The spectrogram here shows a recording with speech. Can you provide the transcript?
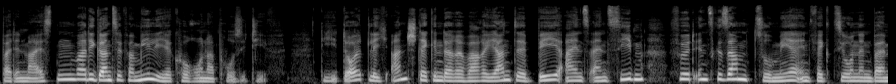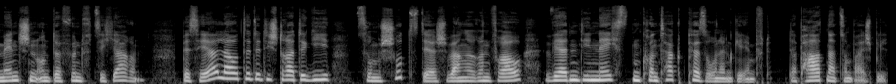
Bei den meisten war die ganze Familie Corona-positiv. Die deutlich ansteckendere Variante B117 führt insgesamt zu mehr Infektionen bei Menschen unter 50 Jahren. Bisher lautete die Strategie, zum Schutz der schwangeren Frau werden die nächsten Kontaktpersonen geimpft. Der Partner zum Beispiel.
